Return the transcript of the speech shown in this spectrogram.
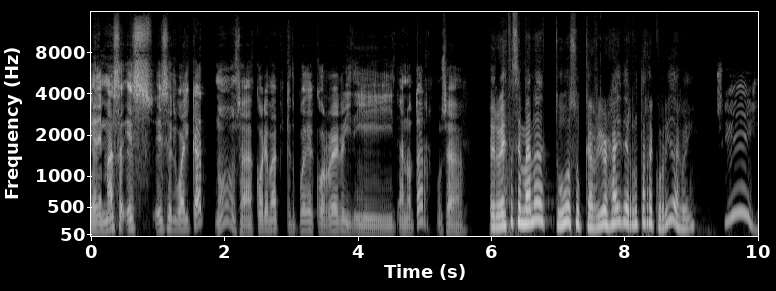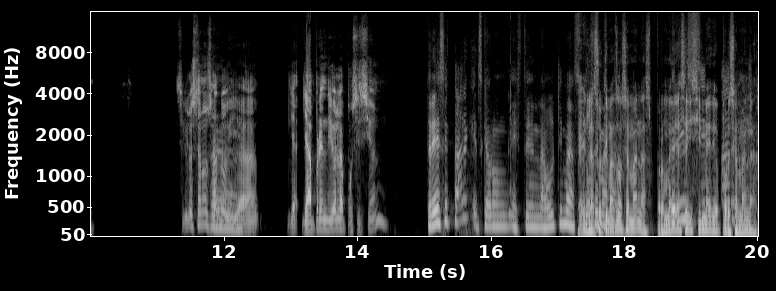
Y además es, es el Wildcat, ¿no? O sea, coreback que puede correr y, anotar, o sea. Pero esta semana tuvo su career high de rutas recorridas, güey. Sí. Sí lo están usando y ya, ya, aprendió la posición. 13 targets, cabrón, este, en las últimas. En las últimas dos semanas, promedio seis y medio por semana.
